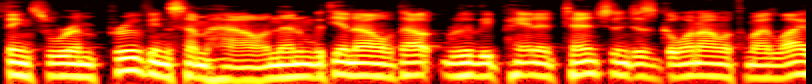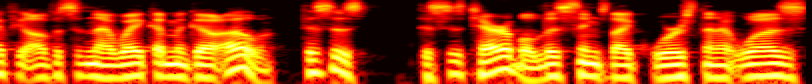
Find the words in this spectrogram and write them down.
things were improving somehow and then with you know without really paying attention just going on with my life all of a sudden i wake up and go oh this is this is terrible this seems like worse than it was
